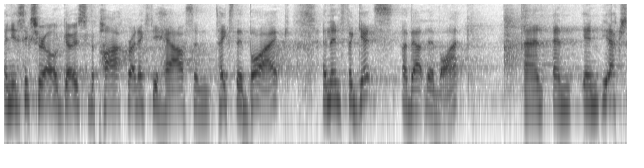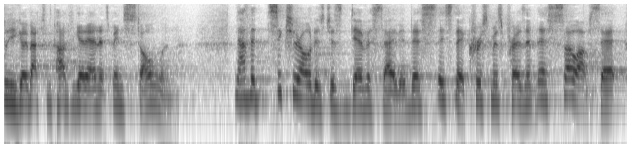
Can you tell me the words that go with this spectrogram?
And your six year old goes to the park right next to your house and takes their bike and then forgets about their bike and, and, and actually you go back to the park to get it and it's been stolen. Now, the six year old is just devastated. They're, it's their Christmas present. They're so upset.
